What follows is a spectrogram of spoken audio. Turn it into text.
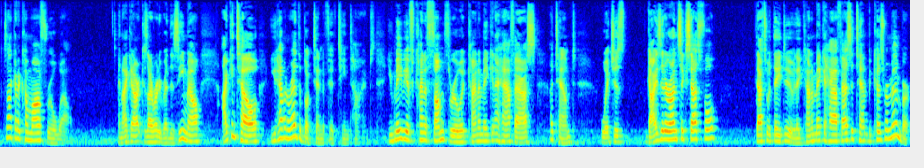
it's not going to come off real well. And I can, because I already read this email, I can tell you haven't read the book 10 to 15 times. You maybe have kind of thumbed through it, kind of making a half ass attempt, which is guys that are unsuccessful, that's what they do. They kind of make a half ass attempt because remember,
